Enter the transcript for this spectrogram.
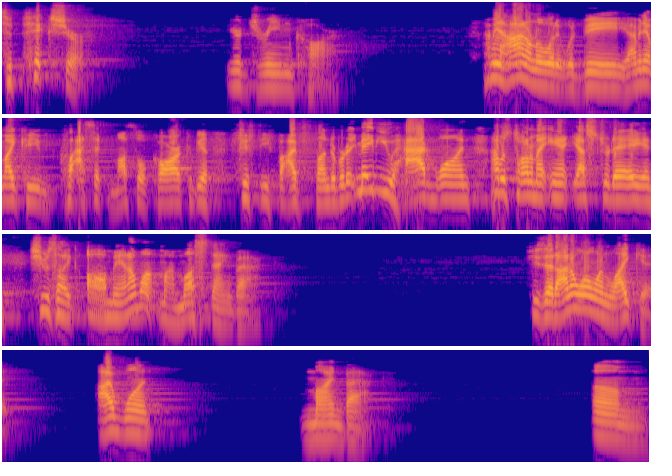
to picture your dream car. I mean, I don't know what it would be. I mean, it might be a classic muscle car. It could be a 55 Thunderbird. Maybe you had one. I was talking to my aunt yesterday, and she was like, oh, man, I want my Mustang back. She said, I don't want one like it. I want mine back. Um,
